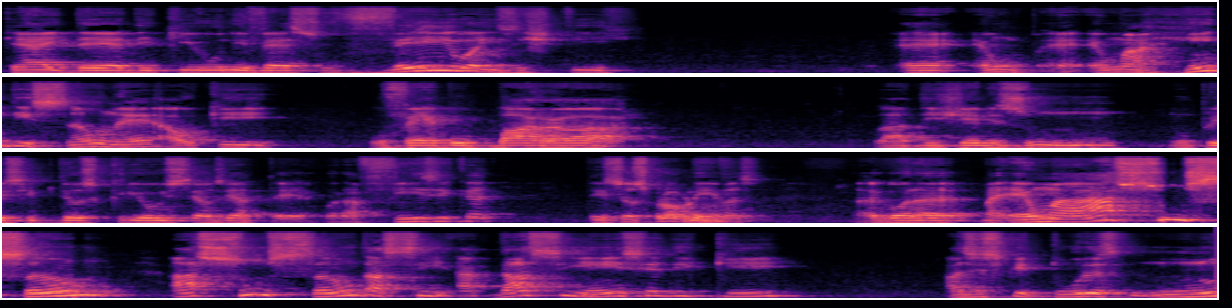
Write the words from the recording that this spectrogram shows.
que é a ideia de que o universo veio a existir, é, é, um, é, é uma rendição né, ao que o verbo bará, lá de Gênesis 1, no princípio Deus criou os céus e a terra. Agora, a física tem seus problemas. Agora, é uma assunção assunção da, da ciência de que as escrituras, no,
